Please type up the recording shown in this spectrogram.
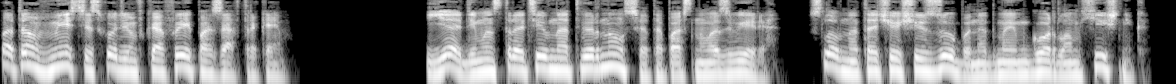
Потом вместе сходим в кафе и позавтракаем». Я демонстративно отвернулся от опасного зверя, словно точащий зубы над моим горлом хищник,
